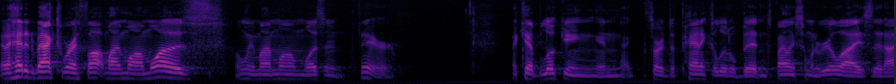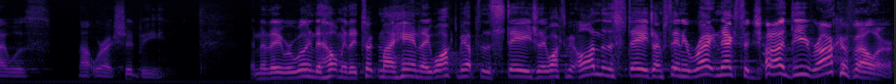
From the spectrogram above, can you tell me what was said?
And I headed back to where I thought my mom was, only my mom wasn't there. I kept looking and I started to panic a little bit, and finally, someone realized that I was not where I should be. And they were willing to help me. They took my hand, they walked me up to the stage, they walked me onto the stage. I'm standing right next to John D. Rockefeller.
